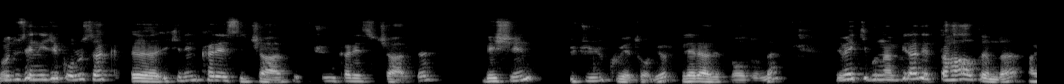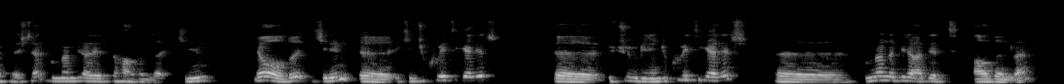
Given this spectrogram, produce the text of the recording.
Bunu düzenleyecek olursak e, 2'nin karesi çarpı 3'ün karesi çarpı 5'in üçüncü kuvveti oluyor. Birer adet olduğunda. Demek ki bundan bir adet daha aldığımda arkadaşlar bundan bir adet daha aldığımda 2'nin ne oldu? 2'nin e, ikinci kuvveti gelir. E, 3'ün birinci kuvveti gelir. E, bundan da bir adet aldığımda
